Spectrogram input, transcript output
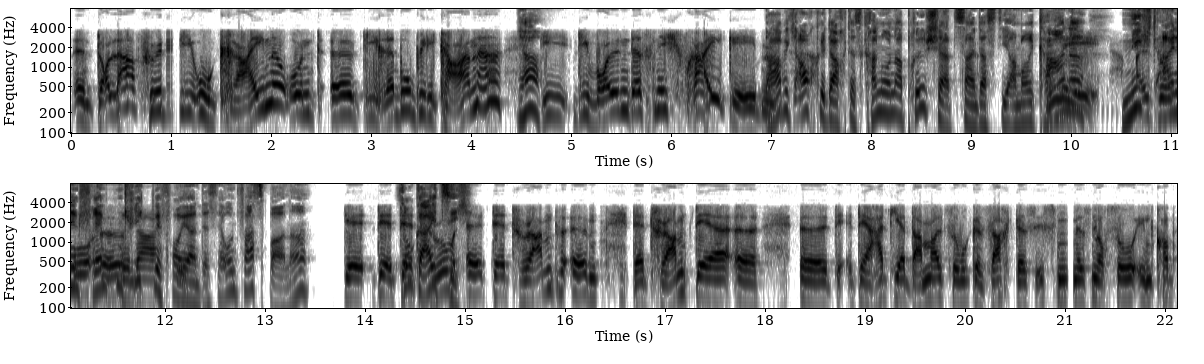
äh, Dollar für die Ukraine und äh, die Republikaner, Ja. die, die wollen das nicht freigeben. Da habe ich auch gedacht, das kann nur ein Aprilscherz sein, dass die Amerikaner Nee, nicht also, einen fremden äh, Krieg befeuern. Das ist ja unfassbar, ne? Der, der, So der geizig. Trump, äh, der Trump, ähm, der Trump, der, äh, der, der hat ja damals so gesagt, das ist mir noch so im Kopf,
